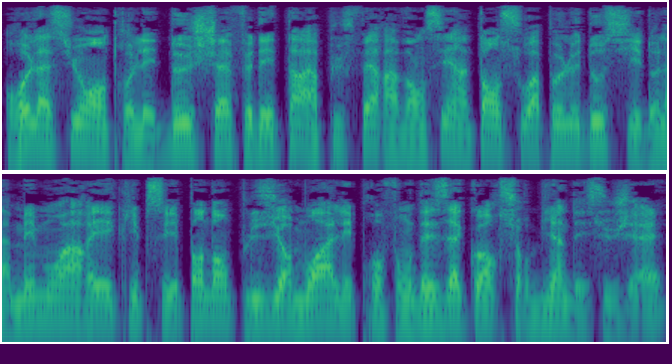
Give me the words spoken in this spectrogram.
relation entre les deux chefs d'État a pu faire avancer un tant soit peu le dossier de la mémoire et éclipser pendant plusieurs mois les profonds désaccords sur bien des sujets,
